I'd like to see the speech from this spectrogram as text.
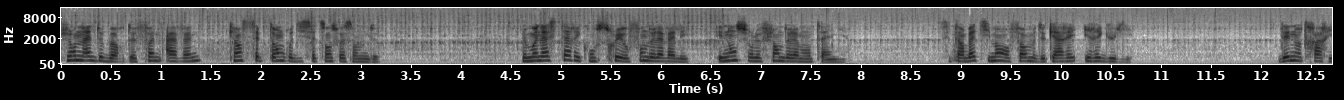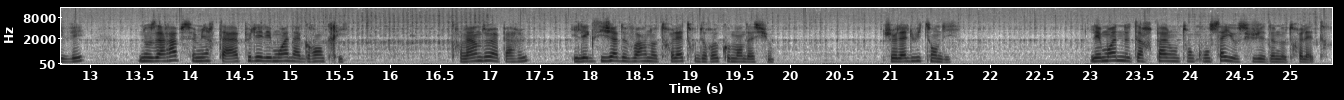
Journal de bord de Von Haven, 15 septembre 1762. Le monastère est construit au fond de la vallée et non sur le flanc de la montagne. C'est un bâtiment en forme de carré irrégulier. Dès notre arrivée, nos Arabes se mirent à appeler les moines à grands cris. Quand l'un d'eux apparut, il exigea de voir notre lettre de recommandation. Je la lui tendis. Les moines ne tinrent pas longtemps conseil au sujet de notre lettre.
